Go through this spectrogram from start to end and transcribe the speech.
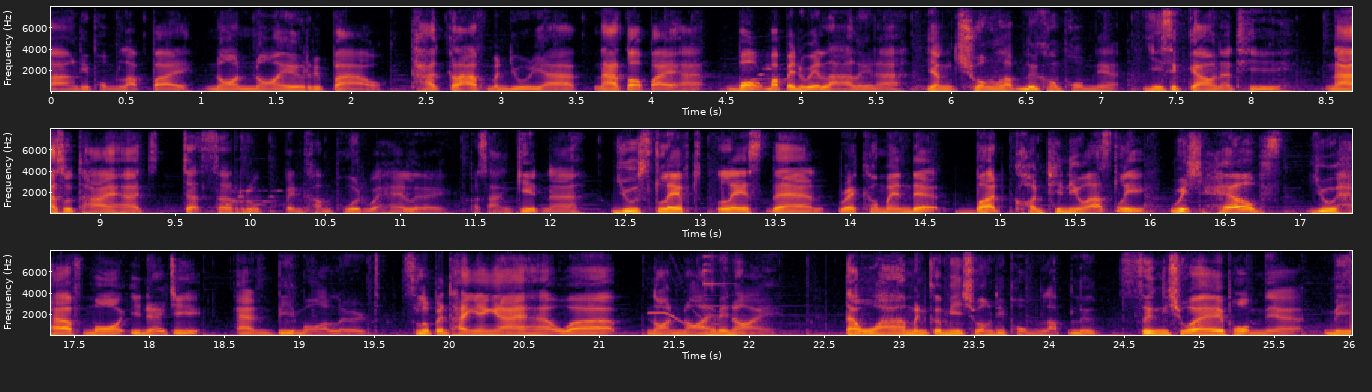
บ้างที่ผมหลับไป นอนน้อยหรือเปล่า ถ้ากราฟมันอยู่ยาก หน้าต่อไปฮะบอกมาเป็นเวลาเลยนะ อย่างช่วงหลับลึกของผมเนี่ย 29 นาที หน้าสุดท้ายฮะจะสรุปเป็นคำพูดไว้ให้เลย ภาษาอังกฤษนะ you slept less than recommended but continuously which helps you have more energy and be more alert สรุปเป็นไทยง่ายๆฮะว่านอนน้อยไปหน่อย แต่ว่ามันก็มีช่วงที่ผมหลับลึก ซึ่งช่วยให้ผมเนี่ยมี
